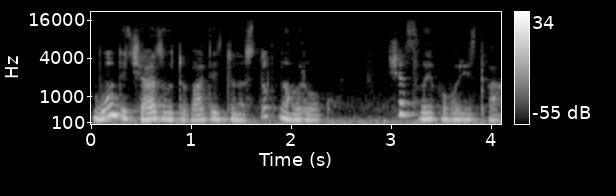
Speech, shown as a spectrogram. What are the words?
буде час готуватись до наступного року. Щасливого Різдва!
